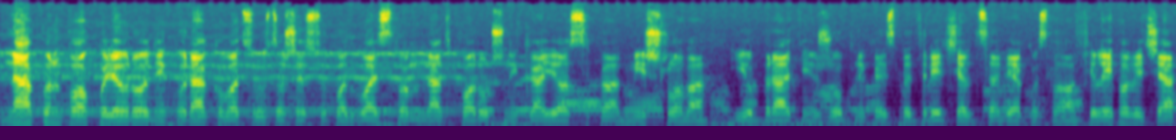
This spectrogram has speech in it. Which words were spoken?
Nakon pokolja u rodniku Rakovac Ustaše su pod vojstvom nadporučnika Josipa Mišlova i u pratnji župnika iz Petrićevca Vjekoslava Filipovića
